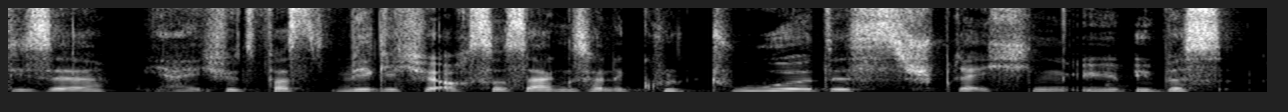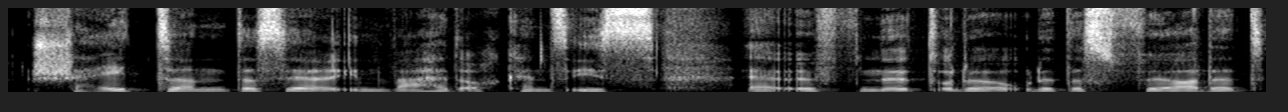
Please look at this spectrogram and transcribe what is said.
diese, ja, ich würde fast wirklich auch so sagen, so eine Kultur des Sprechen übers Scheitern, das ja in Wahrheit auch keins ist, eröffnet oder, oder das fördert.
